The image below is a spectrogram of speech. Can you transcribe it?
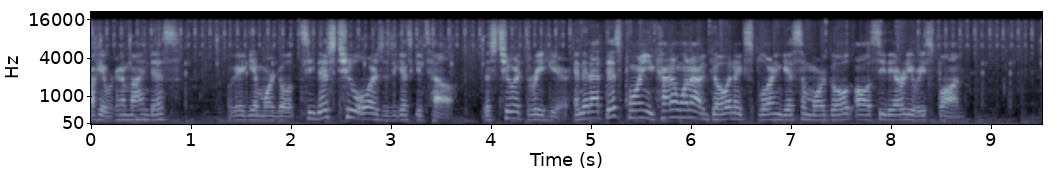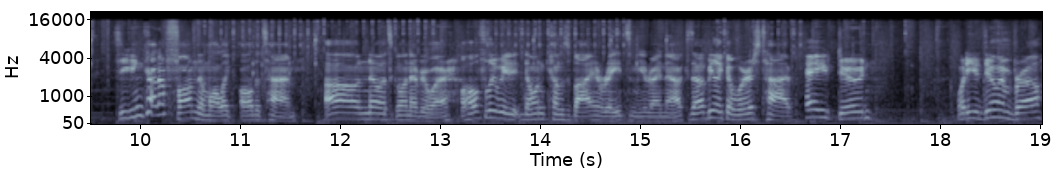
Okay, we're gonna mine this. We're gonna get more gold. See, there's two ores, as you guys can tell. There's two or three here. And then at this point, you kind of want to go and explore and get some more gold. Oh, see, they already respawn. So you can kind of farm them all, like, all the time. Oh, no, it's going everywhere. Well, hopefully we, no one comes by and raids me right now, because that would be, like, the worst time. Hey, dude. What are you doing, bro?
